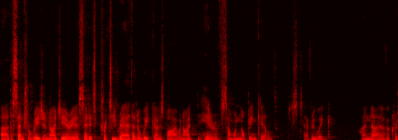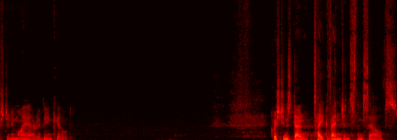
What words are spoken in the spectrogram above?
uh, the central region of Nigeria, said it's pretty rare that a week goes by when I hear of someone not being killed. Just every week. I know of a Christian in my area being killed. Christians don't take vengeance themselves.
